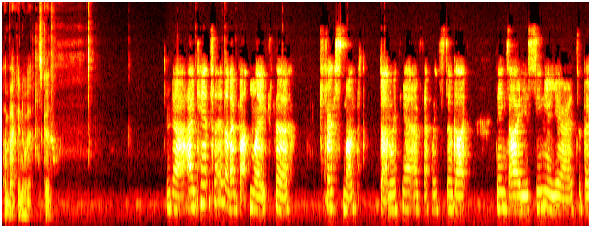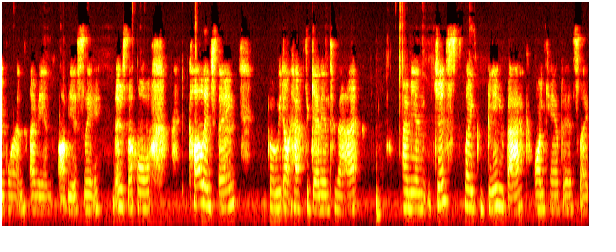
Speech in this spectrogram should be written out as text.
I'm back into it. It's good. Yeah, I can't say that I've gotten like the first month done with yet. I've definitely still got the anxiety. Senior year, it's a big one. I mean, obviously, there's the whole college thing, but we don't have to get into that. I mean, just like being back on campus, like,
